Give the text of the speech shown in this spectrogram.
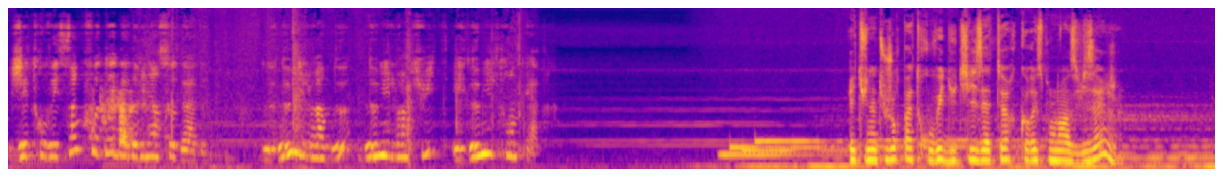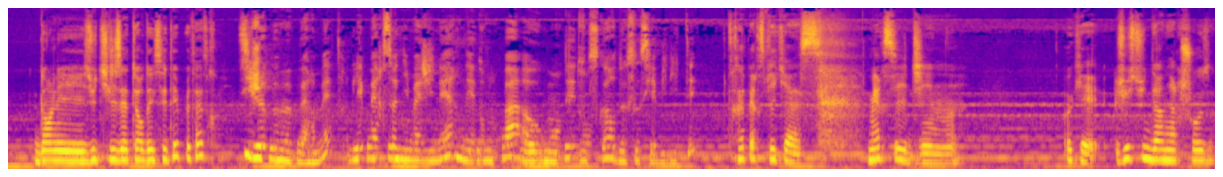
J'ai trouvé 5 photos d'Adrien Sodade, de 2022, 2028 et 2034. Et tu n'as toujours pas trouvé d'utilisateur correspondant à ce visage? Dans les utilisateurs décédés peut-être? Si je peux me permettre, les personnes imaginaires n'aident pas à augmenter ton score de sociabilité. Très perspicace. Merci Jean. Ok, juste une dernière chose.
